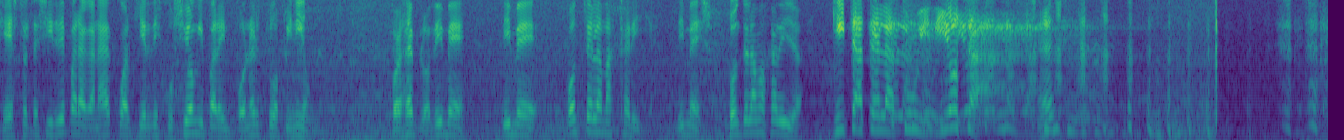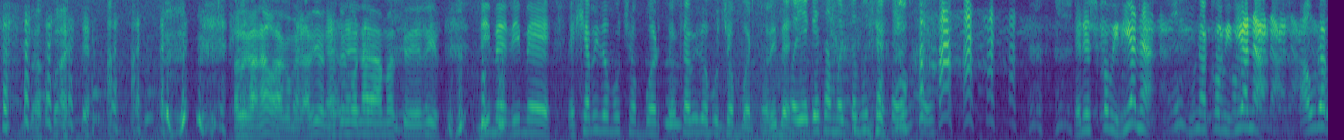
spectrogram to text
que esto te sirve para ganar cualquier discusión y para imponer tu opinión. Por ejemplo, dime, dime, ponte la mascarilla, dime eso. Ponte la mascarilla. Quítatela tú, idiota. ¿Eh? Has ganado la conversación, no tengo nada más que decir. Dime, dime, es que ha habido muchos muertos, es que ha habido muchos muertos, dime eso. Oye, que se ha muerto mucha gente. Eres covidiana, una covidiana, a una,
